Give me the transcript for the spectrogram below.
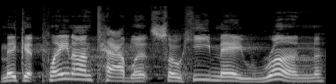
make it plain on tablets, so he may run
